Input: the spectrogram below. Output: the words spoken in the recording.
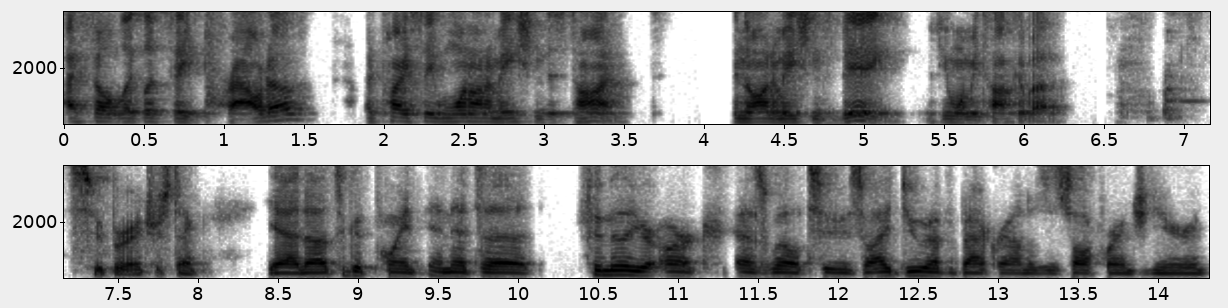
I felt like, let's say, proud of, I'd probably say one automation this time. And the automation's big if you want me to talk about it. Super interesting. Yeah, no, that's a good point. And it's a familiar arc as well, too. So I do have a background as a software engineer and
